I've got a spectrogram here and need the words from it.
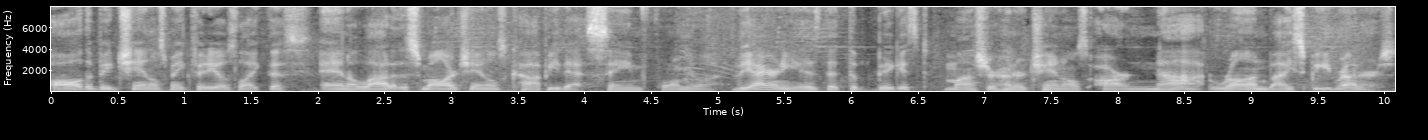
all the big channels make videos like this, and a lot of the smaller channels copy that same formula. The irony is that the biggest Monster Hunter channels are not run by speedrunners.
